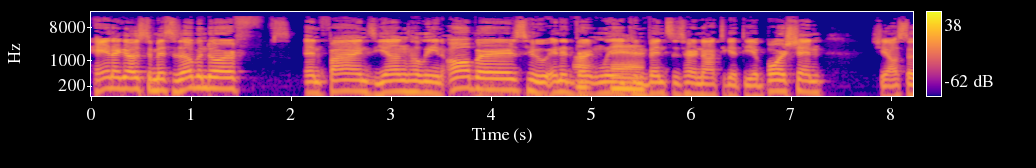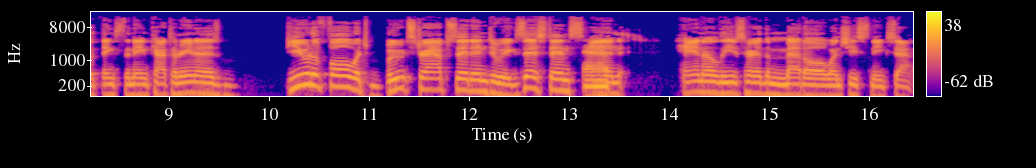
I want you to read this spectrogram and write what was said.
Hannah goes to Mrs. Obendorf and finds young Helene Albers, who inadvertently Oh, convinces her not to get the abortion. She also thinks the name Katharina is beautiful, which bootstraps it into existence. Yes. And Hannah leaves her the medal when she sneaks out.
